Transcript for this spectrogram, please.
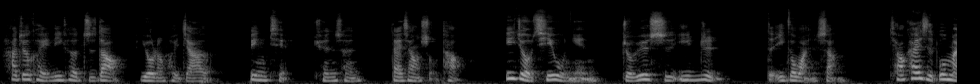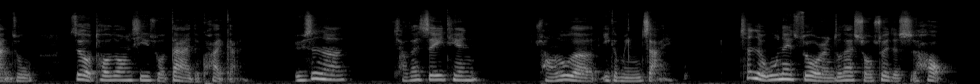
他就可以立刻知道有人回家了，并且全程戴上手套。一九七五年九月十一日的一个晚上，乔开始不满足只有偷东西所带来的快感，于是呢，乔在这一天闯入了一个民宅。趁着屋内所有人都在熟睡的时候，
